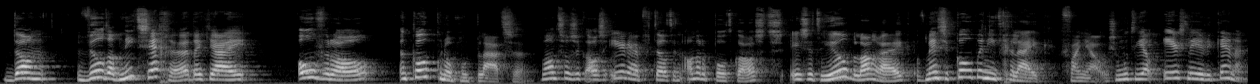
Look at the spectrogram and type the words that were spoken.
Dan wil dat niet zeggen dat jij overal een koopknop moet plaatsen. Want zoals ik al eens eerder heb verteld in andere podcasts, is het heel belangrijk. Of mensen kopen niet gelijk van jou. Ze moeten jou eerst leren kennen.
